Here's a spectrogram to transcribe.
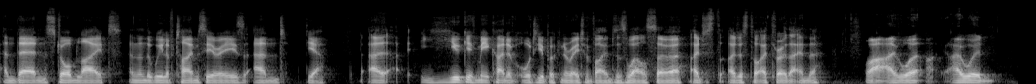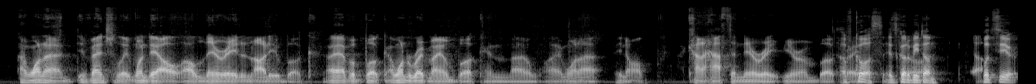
and then Stormlight and then the Wheel of Time series. And yeah, uh, you give me kind of audiobook narrator vibes as well. So uh, I just I just thought I'd throw that in there. Well, I would I would I want to eventually one day I'll I'll narrate an audiobook. I have a book. I want to write my own book, and I, I want to you know I kind of have to narrate your own book. Of right? course, it's got to be done. Yeah. What's your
